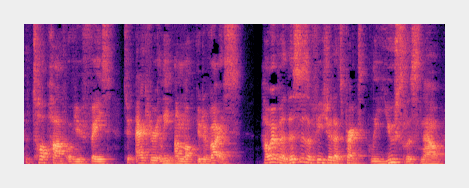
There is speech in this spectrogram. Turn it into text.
the top half of your face to accurately unlock your device. However, this is a feature that's practically useless now,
